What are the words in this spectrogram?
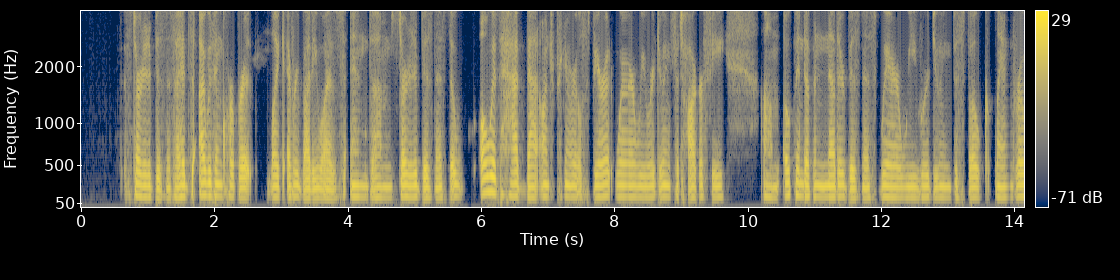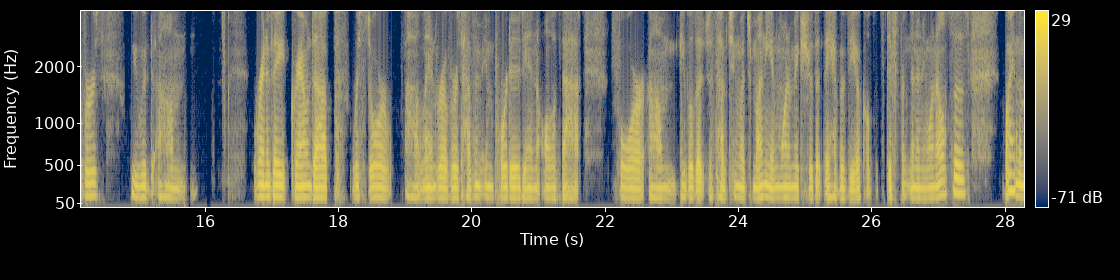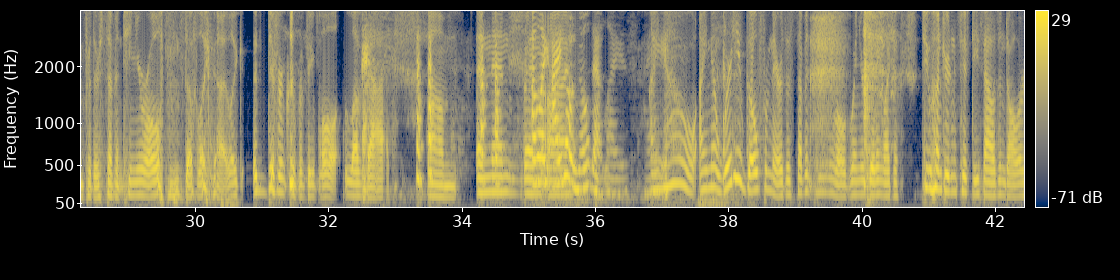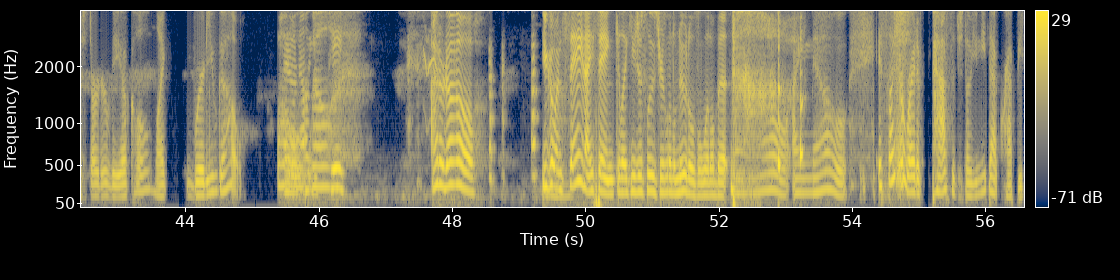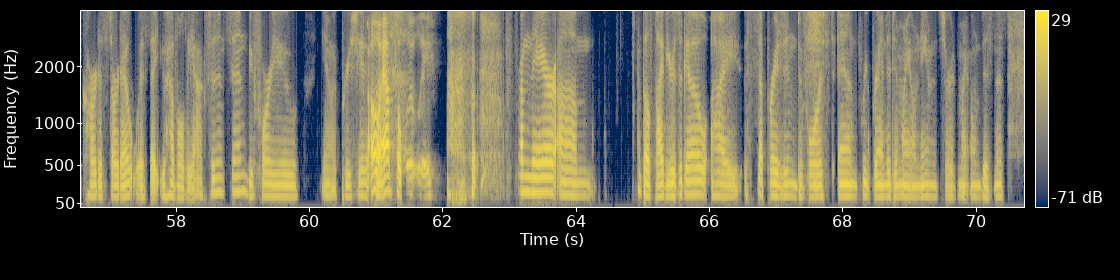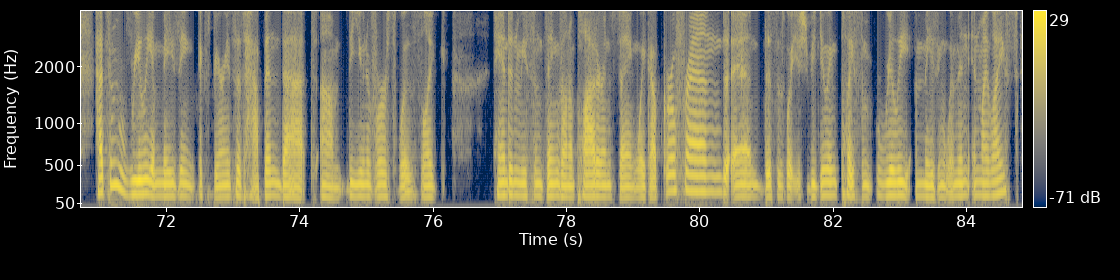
started a business. I had, I was in corporate like everybody was, and um, started a business. So always had that entrepreneurial spirit where we were doing photography. Um, opened up another business where we were doing bespoke Land Rovers. We would um, renovate, ground up, restore uh, Land Rovers, have them imported in, all of that for um, people that just have too much money and want to make sure that they have a vehicle that's different than anyone else's. Buying them for their 17 year olds and stuff like that. Like a different group of people love that. Um, and then when I'm like, I, don't know that life. I know, I know. Where do you go from there as a 17 year old when you're getting like a $250,000 starter vehicle? Like, where do you go? I don't know. Oh, well. I don't know. You go insane, I think. Like you just lose your little noodles a little bit. Oh, I know. It's like a rite of passage, though. You need that crappy car to start out with that you have all the accidents in before you, you know, appreciate it. Oh, But absolutely. from there, um, about five years ago, I separated and divorced and rebranded in my own name and started my own business. Had some really amazing experiences happen that um, the universe was like handing me some things on a platter and saying, Wake up, girlfriend, and this is what you should be doing. Place some really amazing women in my life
